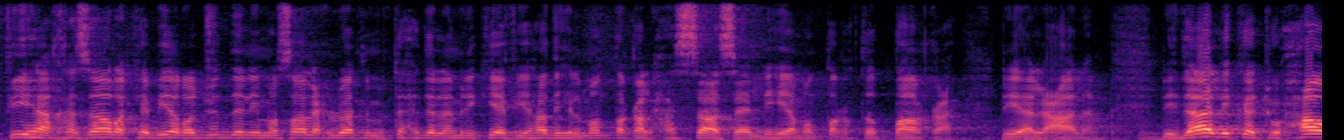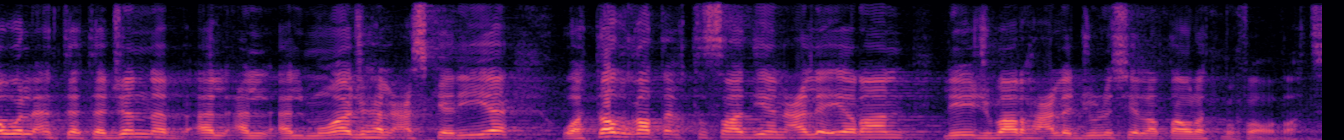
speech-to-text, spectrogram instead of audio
فيها خسارة كبيرة جدا لمصالح الولايات المتحدة الأمريكية في هذه المنطقة الحساسة اللي هي منطقة الطاقة للعالم. لذلك تحاول أن تتجنب المواجهة العسكرية وتضغط اقتصاديا على إيران لإجبارها على الجلوس إلى طاولة مفاوضات.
